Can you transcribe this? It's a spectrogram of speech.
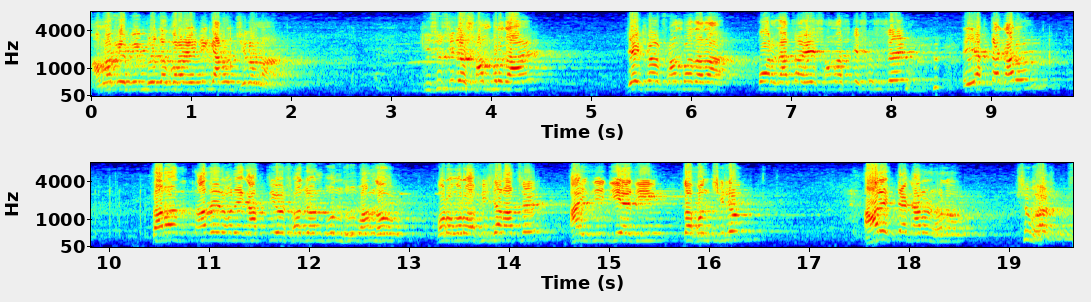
আমাকে বিব্রত করার এটি কারণ ছিল না। কিছু ছিল সম্প্রদায় যেসব সম্প্রদায়রা পরগাছা হয়ে সমাজকে শুচ্ছে এই একটা কারণ, তারা তাদের অনেক আত্মীয় স্বজন, বন্ধু বান্ধব, বড় বড় অফিসার আছে, আইজি, ডিআইজি তখন ছিল। আরেকটা কারণ হলো সুভাষ বোস।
